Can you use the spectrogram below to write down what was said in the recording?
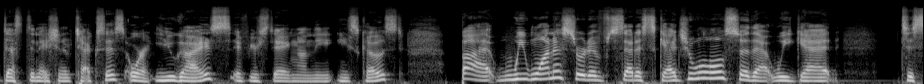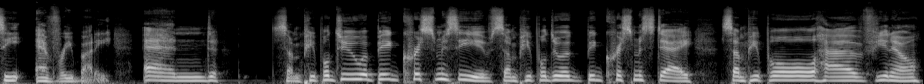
destination of Texas, or you guys if you're staying on the East Coast. But we want to sort of set a schedule so that we get to see everybody. And some people do a big Christmas Eve, some people do a big Christmas Day, some people have, you know,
